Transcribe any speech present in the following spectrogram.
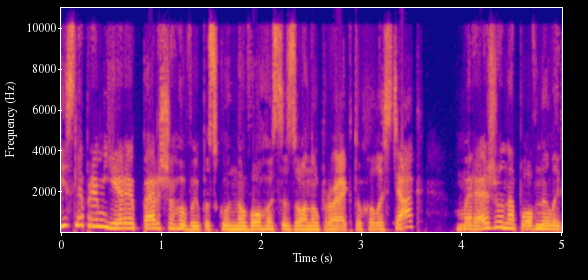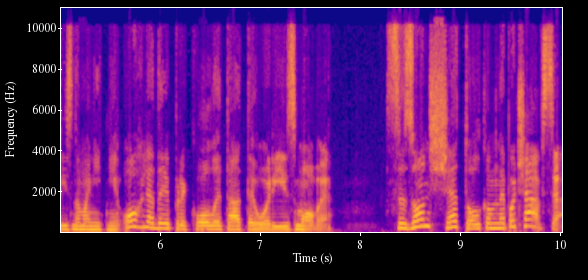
Після прем'єри першого випуску нового сезону проекту Холостяк мережу наповнили різноманітні огляди, приколи та теорії змови. Сезон ще толком не почався,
